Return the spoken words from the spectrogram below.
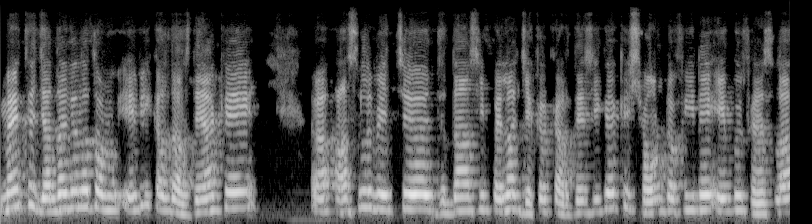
ਮੈਂ ਇੱਥੇ ਜਾਂਦਾ ਜਾਂਦਾ ਤੁਹਾਨੂੰ ਇਹ ਵੀ ਗੱਲ ਦੱਸ ਦਿਆਂ ਕਿ ਅਸਲ ਵਿੱਚ ਜਿੱਦਾਂ ਅਸੀਂ ਪਹਿਲਾਂ ਜ਼ਿਕਰ ਕਰਦੇ ਸੀਗੇ ਕਿ ਸ਼ੌਨ ਡਫੀ ਨੇ ਇਹ ਕੋਈ ਫੈਸਲਾ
